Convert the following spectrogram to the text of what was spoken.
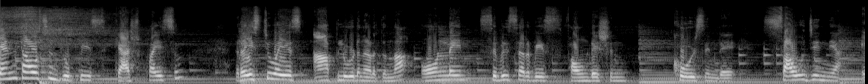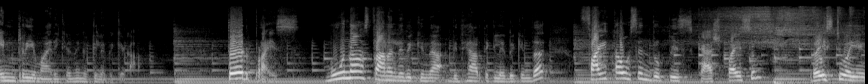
ten thousand rupees cash പ്രൈസും റേസ് ടു ഐ എസ് ആപ്പിലൂടെ നടത്തുന്ന ഓൺലൈൻ സിവിൽ സർവീസ് ഫൗണ്ടേഷൻ കോഴ്സിന്റെ സൗജന്യ എൻട്രിയുമായിരിക്കും നിങ്ങൾക്ക് ലഭിക്കുക. തേർഡ് പ്രൈസ് മൂന്നാം സ്ഥാനം ലഭിക്കുന്ന വിദ്യാർത്ഥിക്ക് ലഭിക്കുന്നത് ഫൈവ് തൗസൻഡ് റുപ്പീസ് ക്യാഷ് പ്രൈസും race to I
